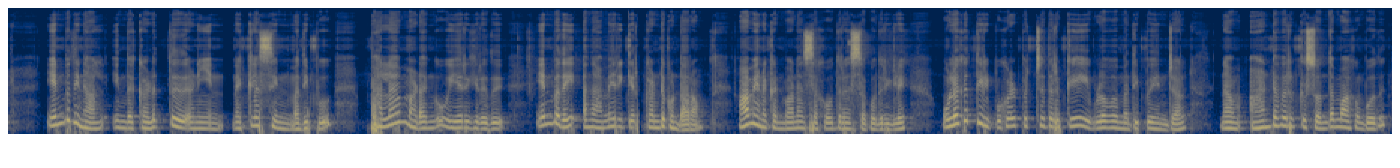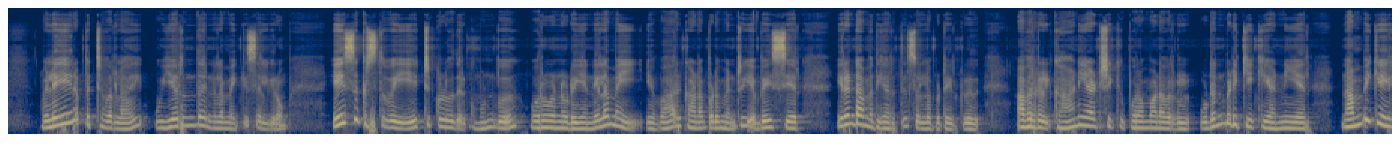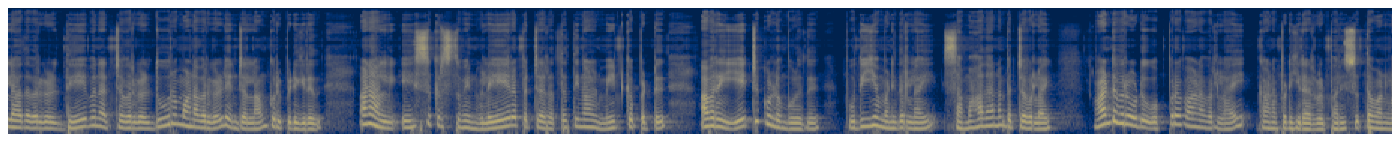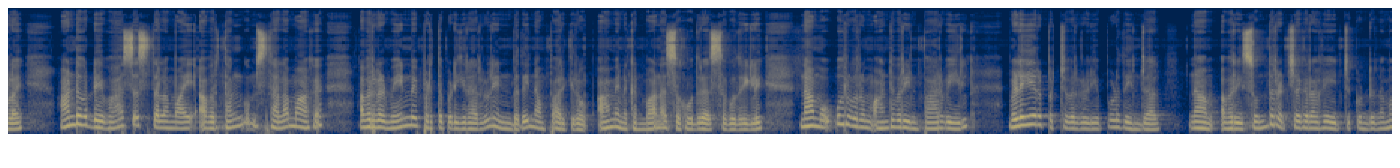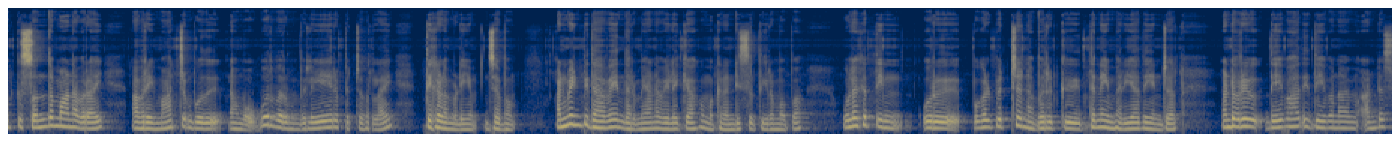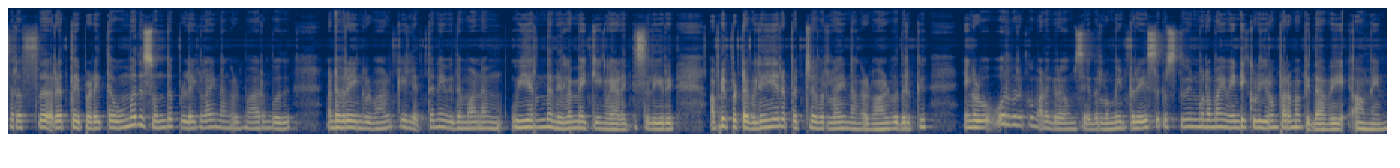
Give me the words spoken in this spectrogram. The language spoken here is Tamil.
என்பதினால் இந்த கழுத்து அணியின் நெக்லஸின் மதிப்பு பல மடங்கு உயர்கிறது என்பதை அந்த அமெரிக்கர் கண்டு கொண்டாராம். ஆம் எனக்கு அன்பான சகோதர சகோதரிகளே உலகத்தில் புகழ் பெற்றதற்கே இவ்வளவு மதிப்பு என்றால் நாம் ஆண்டவருக்கு சொந்தமாகும்போது விலையேற பெற்றவர்களாய் உயர்ந்த நிலைமைக்கு செல்கிறோம். இயேசு கிறிஸ்துவை ஏற்றுக்கொள்வதற்கு முன்பு ஒருவனுடைய நிலைமை எவ்வாறு காணப்படும் என்று எபேசியர் இரண்டாம் அதிகாரத்தில் சொல்லப்பட்டிருக்கிறது. அவர்கள் காணியாட்சிக்கு புறம்பானவர்கள் உடன்படிக்கைக்கு அந்நியர் நம்பிக்கை இல்லாதவர்கள் தேவனற்றவர்கள் தூரமானவர்கள் என்றெல்லாம் குறிப்பிடுகிறது. ஆனால் இயேசு கிறிஸ்துவின் விலையேறப்பெற்ற இரத்தத்தினால் மீட்கப்பட்டு அவரை ஏற்றுக்கொள்ளும் பொழுது புதிய மனிதர்களாய் சமாதானம் பெற்றவர்களாய் ஆண்டவரோடு ஒப்புரவானவர்களாய் காணப்படுகிறார்கள். பரிசுத்தவான்களாய் ஆண்டவருடைய வாசஸ்தலமாய் அவர் தங்கும் ஸ்தலமாக அவர்கள் மேன்மைப்படுத்தப்படுகிறார்கள் என்பதை நாம் பார்க்கிறோம். ஆம் என கண்பான சகோதர சகோதரிகளே நாம் ஒவ்வொருவரும் ஆண்டவரின் பார்வையில் வெளியேறப்பட்டவர்கள் எப்பொழுது என்றால் நாம் அவரை சொந்த இரட்சகராக ஏற்றுக்கொண்டு நமக்கு சொந்தமானவராய் அவரை மாற்றும்போது நாம் ஒவ்வொருவரும் வெளியேற பெற்றவர்களாய் திகழ முடியும் ஜபம். அன்பின் பிதாவே இந்த அருமையான வேலைக்காக உமக்கு நன்றி செலுத்துகிறோம் அப்பா. உலகத்தின் ஒரு புகழ்பெற்ற நபருக்கு இத்தனை மரியாதை என்றால் அண்டவரே தேவாதி தேவனாம் அண்ட சரசரத்தை படைத்த உமது சொந்த பிள்ளைகளாய் நாங்கள் மாறும்போது அண்டவரே எங்கள் வாழ்க்கையில் எத்தனை விதமான உயர்ந்த நிலைமைக்கு எங்களை அழைத்து செல்கிறீர். அப்படிப்பட்ட விலையேற பெற்றவர்களாய் நாங்கள் வாழ்வதற்கு எங்கள் ஒவ்வொருவருக்கும் அனுகிரகம் செய்துள்ளோம். மீட்பு இயேசு கிறிஸ்துவின் மூலமாய் வேண்டிக் கொள்கிறோம். பரமபிதாவே ஆமேன்.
